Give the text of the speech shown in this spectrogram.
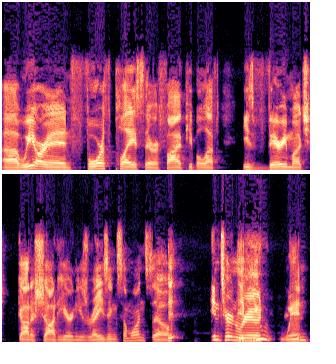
Uh, we are in fourth place. There are five people left. He's very much got a shot here, and he's raising someone. So It- intern If you win,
